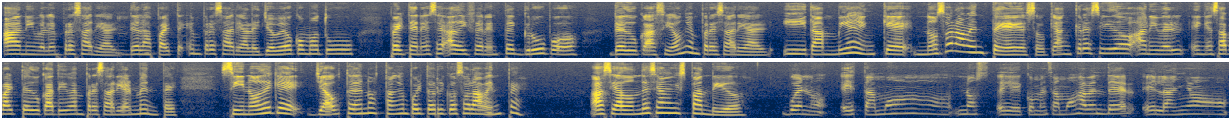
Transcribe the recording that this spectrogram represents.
a nivel empresarial, de las partes empresariales. Yo veo como tú perteneces a diferentes grupos de educación empresarial y también que no solamente eso, que han crecido a nivel en esa parte educativa empresarialmente, sino de que ya ustedes no están en Puerto Rico solamente. ¿Hacia dónde se han expandido? Bueno, estamos, nos eh, comenzamos a vender el año,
